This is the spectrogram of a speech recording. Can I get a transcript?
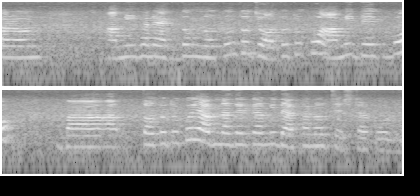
কারণ আমি এখানে একদম নতুন, তো যতটুকু আমি দেখব বা ততটুকুই আপনাদেরকে আমি দেখানোর চেষ্টা করব।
